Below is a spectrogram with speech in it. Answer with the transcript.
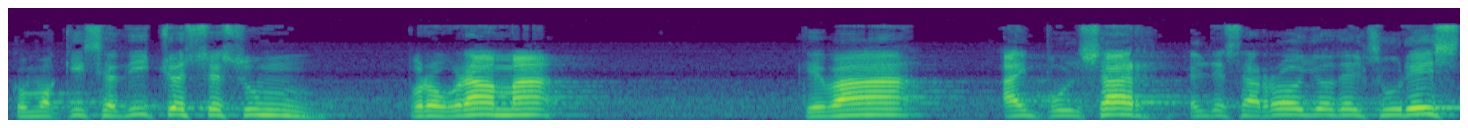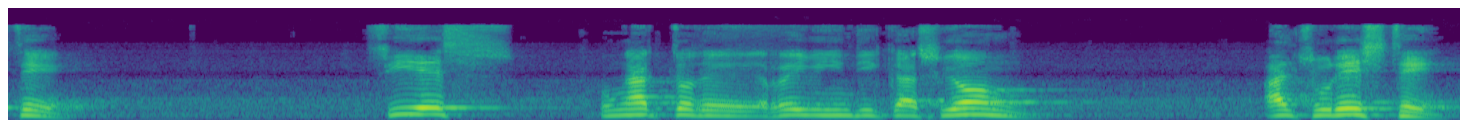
como aquí se ha dicho, este es un programa que va a impulsar el desarrollo del sureste. Sí es un acto de reivindicación al sureste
